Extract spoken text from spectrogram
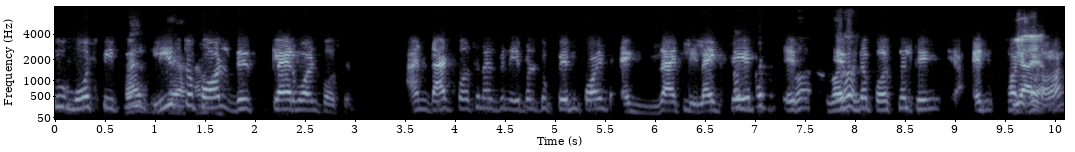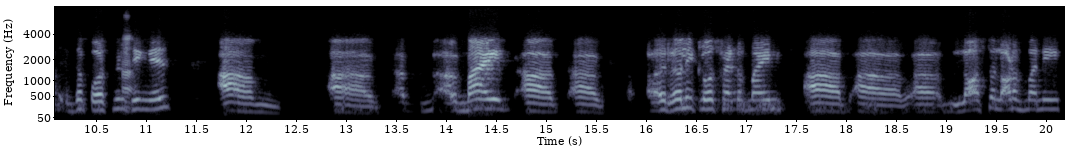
to most people, Well, least yeah, of I all this clairvoyant person. And that person has been able to pinpoint exactly, like say, but, if, Var- if the personal thing, and sorry, Yeah, yeah. if the personal Uh. thing is, um, uh, uh, uh, my uh, uh, a really close friend of mine uh, uh, uh, lost a lot of money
